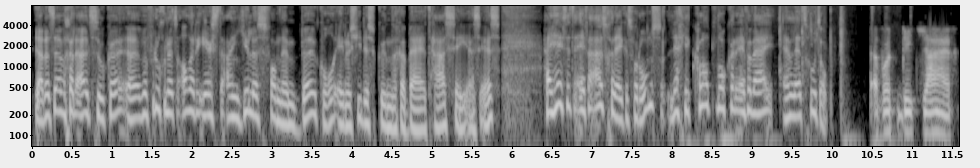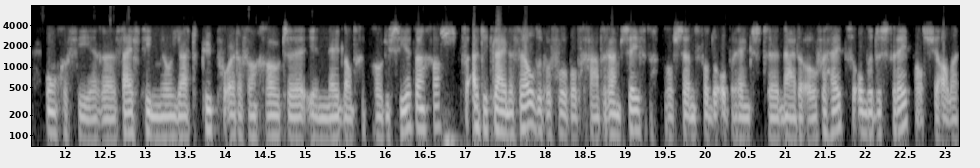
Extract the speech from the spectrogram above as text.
Ja, dat zijn we gaan uitzoeken. Eh, we vroegen het allereerst aan Jilles van den Beukel, energiedeskundige bij het HCSS. Hij heeft het even uitgerekend voor ons. Leg je kladblok er even bij en let goed op. Er wordt dit jaar ongeveer eh, 15 miljard kuub orde van grootte in Nederland geproduceerd aan gas. Uit die kleine velden bijvoorbeeld gaat ruim 70% van de opbrengst eh, naar de overheid onder de streep, als je alle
